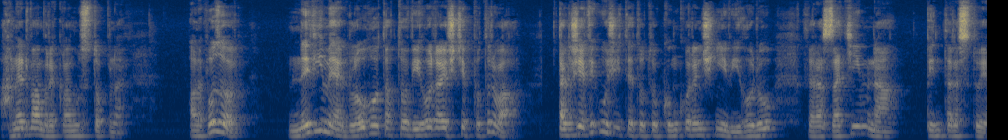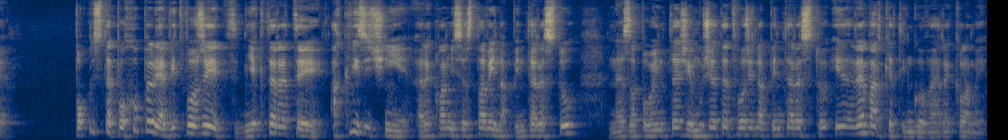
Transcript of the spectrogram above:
a hned vám reklamu stopne. Ale pozor, nevíme, jak dlouho tato výhoda ještě potrvá. Takže využijte tuto konkurenční výhodu, která zatím na Pinterestu je. Pokud jste pochopili, jak vytvořit některé ty akviziční reklamní sestavy na Pinterestu, nezapomeňte, že můžete tvořit na Pinterestu i remarketingové reklamy.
